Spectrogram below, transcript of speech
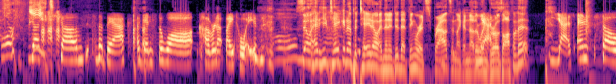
Four feet. Just shoved to the back against the wall, covered up by toys. Oh so had he taken a potato and then it did that thing where it sprouts and like another one Yes. grows off of it? Yes, and so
